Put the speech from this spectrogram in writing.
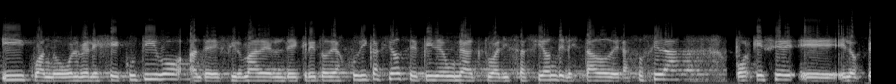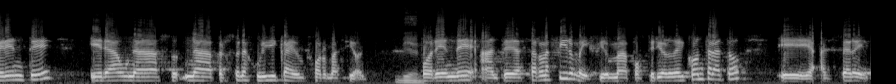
y cuando vuelve el Ejecutivo, antes de firmar el decreto de adjudicación, se pide una actualización del estado de la sociedad porque ese, el oferente era una, una persona jurídica en formación. Por ende, antes de hacer la firma y firma posterior del contrato, eh, al ser,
